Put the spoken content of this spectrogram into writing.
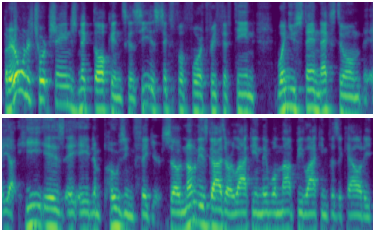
But I don't want to shortchange Nick Dawkins because he is six foot four, 315. When you stand next to him, he is a, an imposing figure. So none of these guys are lacking. They will not be lacking physicality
